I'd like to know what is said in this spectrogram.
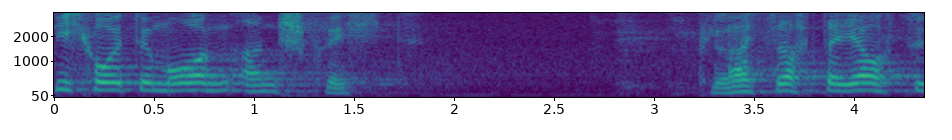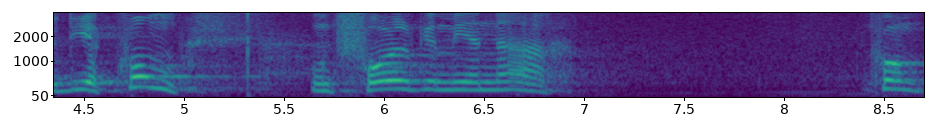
dich heute Morgen anspricht. Vielleicht sagt er ja auch zu dir, komm und folge mir nach. Komm.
